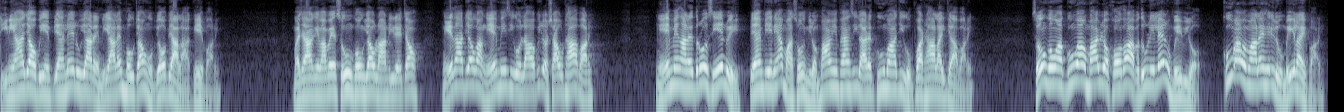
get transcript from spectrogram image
ဒီနေရာရောက်ပြီးရင်ပြန်လှည့်လို့ရတဲ့နေရာလဲမဟုတ်ကြောင်းကိုပြောပြလာခဲ့ပါတယ်။မကြခင်မှာပဲစုံခုံရောက်လာနေတဲ့အကြောင်းငဲသားတယောက်ကငဲမင်းစီကိုလာပြီးတော့ရှောက်ထားပါတယ်။ငဲမင်းကလည်းသူတို့စီးရင်တွေပြန်ပြင်နေရမှာဆိုရင်ပြီးတော့မှားရင်ဖမ်းဆီးလာတဲ့ဂူးမကြီးကိုဖွက်ထားလိုက်ကြပါတယ်။စုံခုံကဂူးမောင်းမားပြီးတော့ခေါ်သွားဘသူတွေလဲလို့မေးပြီးတော့ဂူးမမမလဲဟေးလို့မေးလိုက်ပါတယ်။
